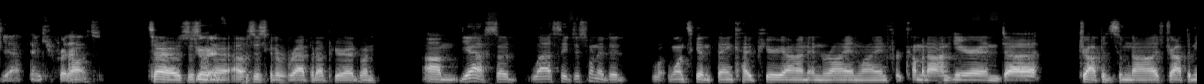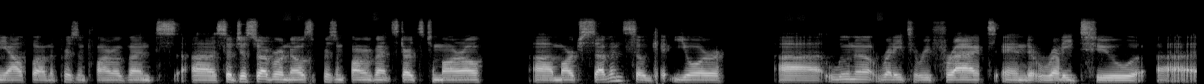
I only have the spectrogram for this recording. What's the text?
Yeah, thank you for that. sorry, I was just Go gonna ahead. I was just gonna wrap it up here, Edwin. Um, yeah. So lastly, just wanted to once again thank Hyperion and Ryan Lion for coming on here and uh, dropping some knowledge, dropping the alpha on the Prism Farm event. Uh, so just so everyone knows, the Prism Farm event starts tomorrow, uh, March seventh. So get your uh, Luna ready to refract and ready to uh,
